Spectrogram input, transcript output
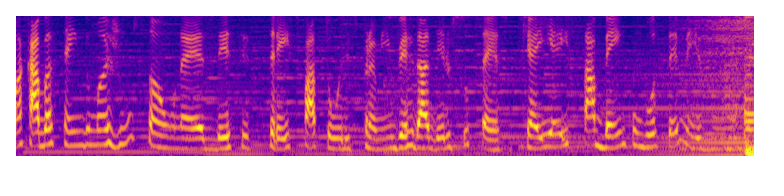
acaba sendo uma junção né, desses três fatores para mim, verdadeiro sucesso, porque aí é estar bem com você mesmo. Né?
